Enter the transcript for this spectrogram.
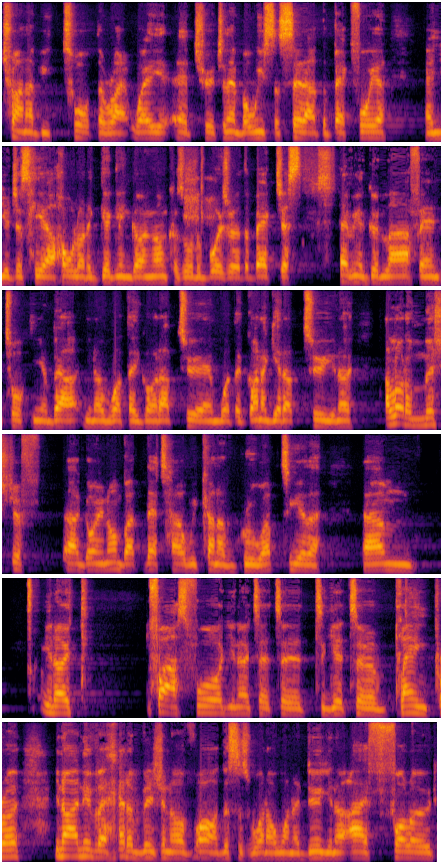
trying to be taught the right way at church and then, but we used to sit out the back foyer and you just hear a whole lot of giggling going on because all the boys are at the back just having a good laugh and talking about you know what they got up to and what they're gonna get up to you know. A lot of mischief uh, going on but that's how we kind of grew up together. Um, you know fast forward you know to, to to get to playing pro you know i never had a vision of oh this is what i want to do. You know i followed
